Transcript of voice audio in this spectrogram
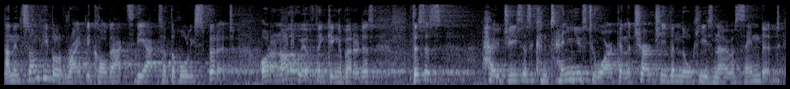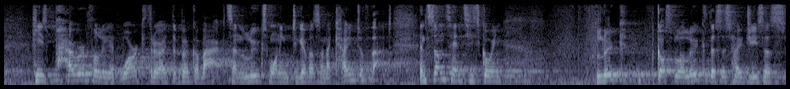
And then some people have rightly called Acts the acts of the Holy Spirit. Or another way of thinking about it is this is how Jesus continues to work in the church even though he's now ascended. He's powerfully at work throughout the book of Acts, and Luke's wanting to give us an account of that. In some sense, he's going, Luke, Gospel of Luke, this is how Jesus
